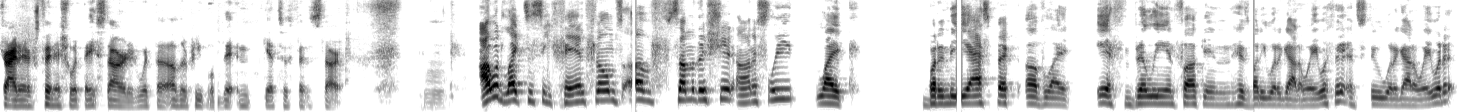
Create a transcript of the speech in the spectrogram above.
try to finish what they started. What the other people didn't get to start. Hmm. I would like to see fan films of some of this shit, honestly. Like, but in the aspect of like, if Billy and fucking his buddy would have got away with it, and Stu would have got away with it,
